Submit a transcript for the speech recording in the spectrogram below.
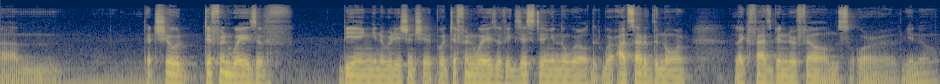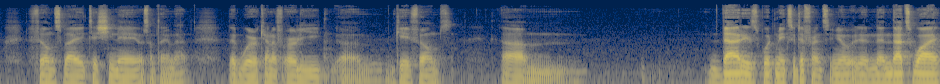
um, that showed different ways of being in a relationship or different ways of existing in the world that were outside of the norm like Fassbinder films or you know films by Téchiné or something like that that were kind of early um, gay films um, that is what makes a difference, you know, and, and that's why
